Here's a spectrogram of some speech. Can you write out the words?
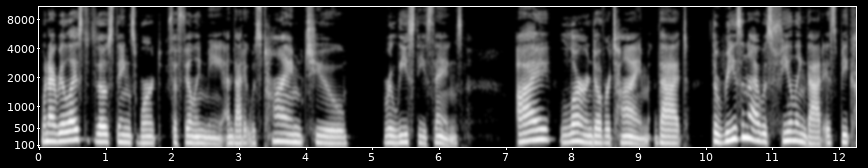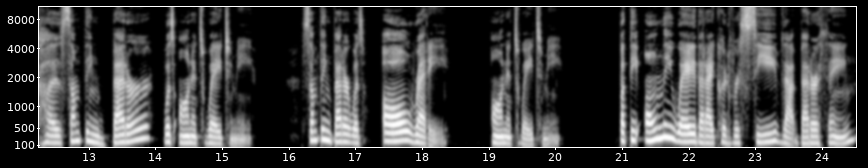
When I realized that those things weren't fulfilling me and that it was time to release these things, I learned over time that the reason I was feeling that is because something better was on its way to me. Something better was already on its way to me. But the only way that I could receive that better thing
